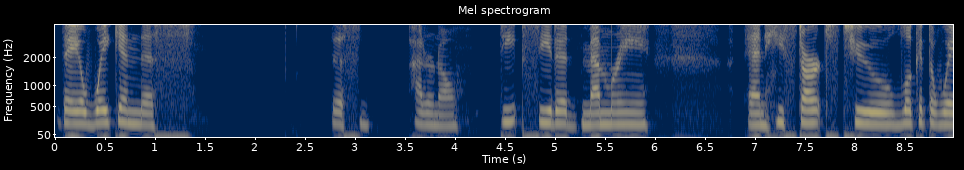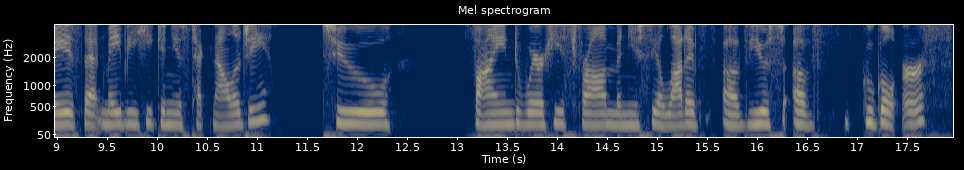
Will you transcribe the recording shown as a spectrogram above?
they awaken this this I don't know, deep-seated memory and he starts to look at the ways that maybe he can use technology to find where he's from and you see a lot of, of use of Google Earth,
